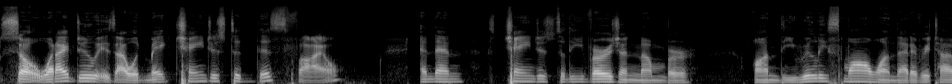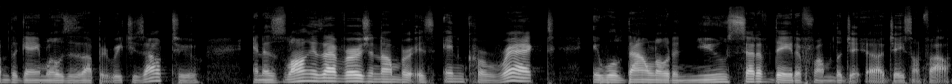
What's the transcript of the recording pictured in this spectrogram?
So what I do is I would make changes to this file and then changes to the version number on the really small one that every time the game loads up it reaches out to. And as long as that version number is incorrect, it will download a new set of data from the J uh, JSON file.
